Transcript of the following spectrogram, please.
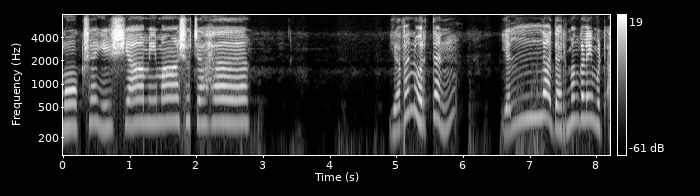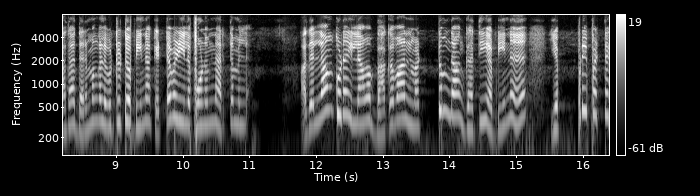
மோக்ஷயிஷ்யாமி மா எவன் ஒருத்தன் எல்லா தர்மங்களையும் விட்டு அதாவது தர்மங்களை விட்டுட்டு அப்படின்னா கெட்ட வழியில் போகணும்னு அர்த்தம் இல்லை அதெல்லாம் கூட இல்லாமல் பகவான் மட்டும்தான் கதி அப்படின்னு எப்படிப்பட்ட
